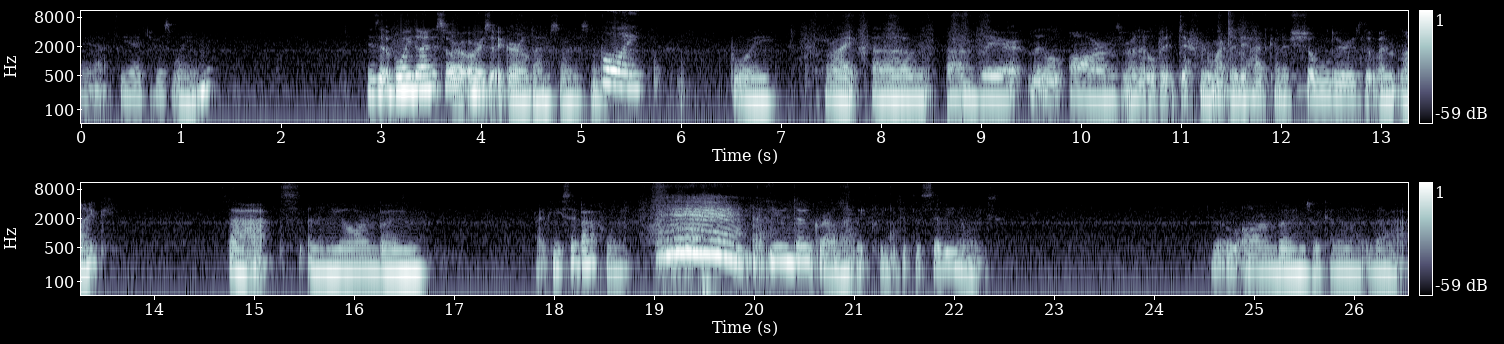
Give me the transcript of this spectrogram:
Okay, that's the edge of his wing. Is it a boy dinosaur or is it a girl dinosaur this one? Boy. Boy. Right, um, and their little arms were a little bit different, weren't they? They had kind of shoulders that went like that, and then the arm bone. Right, can you sit back for me? You and don't growl at me, please. It's a silly noise. Little arm bones were kind of like that.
